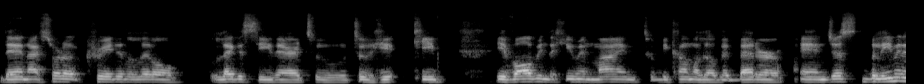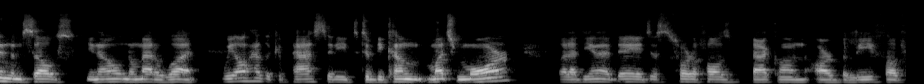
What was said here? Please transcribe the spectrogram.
then I've sort of created a little legacy there to to he- keep evolving the human mind to become a little bit better and just believing in themselves you know no matter what. We all have the capacity to become much more but at the end of the day it just sort of falls back on our belief of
